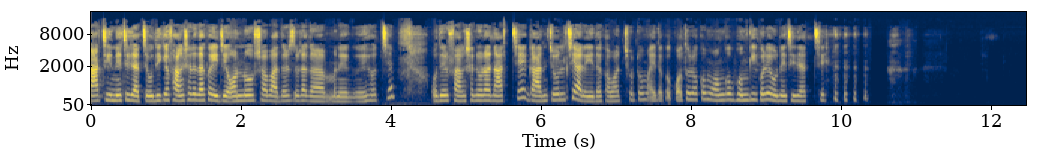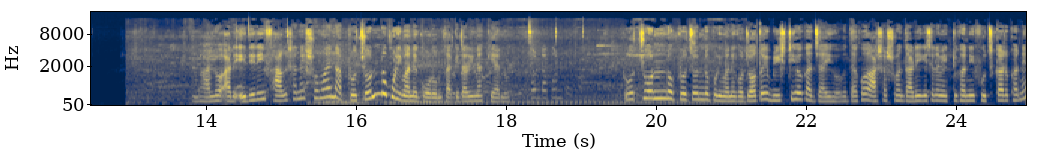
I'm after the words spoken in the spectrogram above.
নাচি, নেচে যাচ্ছে। ওদিকে ফাংশনে দেখো, এই যে অন্য সব আদার্স ওরা মানে এ হচ্ছে, ওদের ফাংশনে ওরা নাচছে, গান চলছে, আর এই দেখো আমার ছোট মা এই দেখো কত রকম অঙ্গভঙ্গি করে ও নেচে যাচ্ছে। ভালো, আর এদের এই ফাংশনের সময় না প্রচণ্ড পরিমাণে গরম থাকে, জানি না কেন। প্রচণ্ড প্রচণ্ড পরিমাণে গরম, যতই বৃষ্টি হোক আর যাই হোক। দেখো, আসার সময় দাঁড়িয়ে গেছিলাম একটুখানি ফুচকার ওখানে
